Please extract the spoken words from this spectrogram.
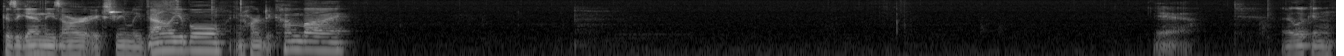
Because again, these are extremely valuable and hard to come by. Yeah, they're looking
